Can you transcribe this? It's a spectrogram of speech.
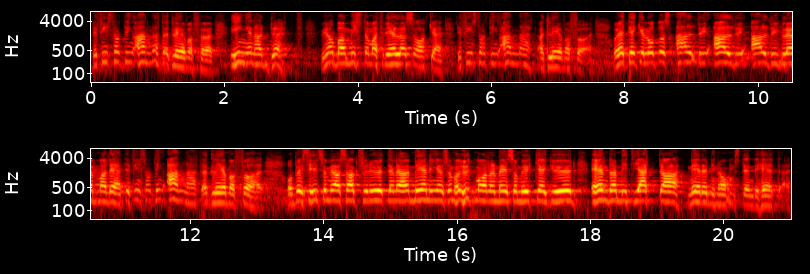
Det finns någonting annat att leva för. Ingen har dött. Vi har bara mist materiella saker. Det finns någonting annat att leva för. Och jag tänker låt oss aldrig, aldrig, aldrig glömma det. Det finns någonting annat att leva för. Och precis som jag har sagt förut, den här meningen som har utmanat mig så mycket. Gud, ändra mitt hjärta mer än mina omständigheter.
